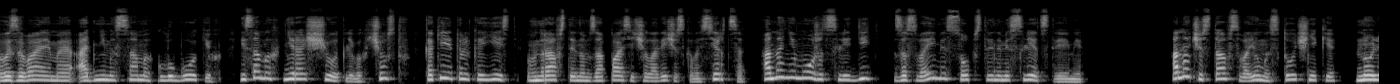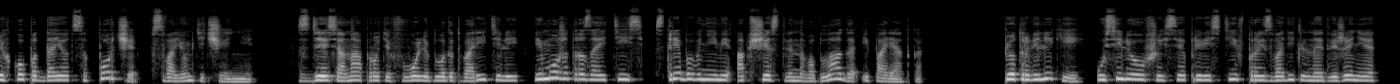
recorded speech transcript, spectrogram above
вызываемая одним из самых глубоких и самых нерасчетливых чувств, какие только есть в нравственном запасе человеческого сердца, она не может следить за своими собственными следствиями. Она чиста в своем источнике, но легко поддается порче в своем течении. Здесь она против воли благотворителей и может разойтись с требованиями общественного блага и порядка. Петр Великий, усиливавшийся привести в производительное движение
